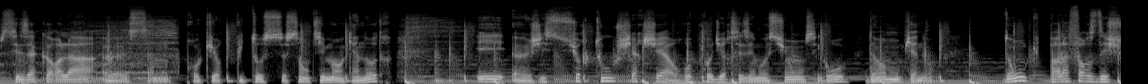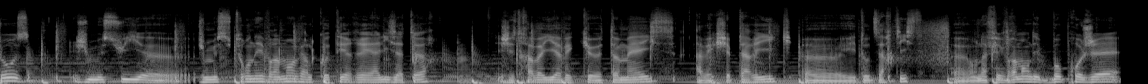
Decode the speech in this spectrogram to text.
ces accords-là, euh, ça me procure plutôt ce sentiment qu'un autre? Et euh, j'ai surtout cherché à reproduire ces émotions, ces grooves, devant mon piano. Donc, par la force des choses, je me suis, je me suis tourné vraiment vers le côté réalisateur j'ai travaillé avec euh, Tom Ace, avec Shep Tariq euh, et d'autres artistes. Euh, on a fait vraiment des beaux projets.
